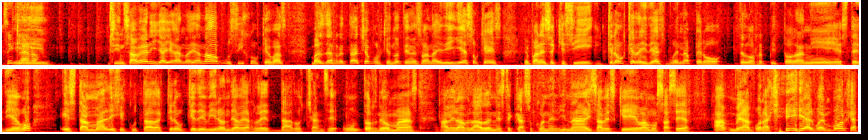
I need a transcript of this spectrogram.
Sí, claro. Y sin saber y ya llegando allá, no, pues hijo, que vas, vas de retache porque no tienes fan ID. ¿Y eso qué es? Me parece que sí, creo que la idea es buena, pero te lo repito, Dani, este Diego, está mal ejecutada. Creo que debieron de haberle dado chance. Un torneo más, haber hablado en este caso con el INAI, ¿sabes qué? Vamos a hacer. Ah, mira, por aquí al buen Borja.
